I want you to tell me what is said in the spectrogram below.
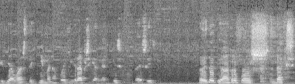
ή διαβάσετε κείμενα που έχει γράψει για εργατικές υποθέσεις, θα δείτε ότι ο άνθρωπος, εντάξει,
